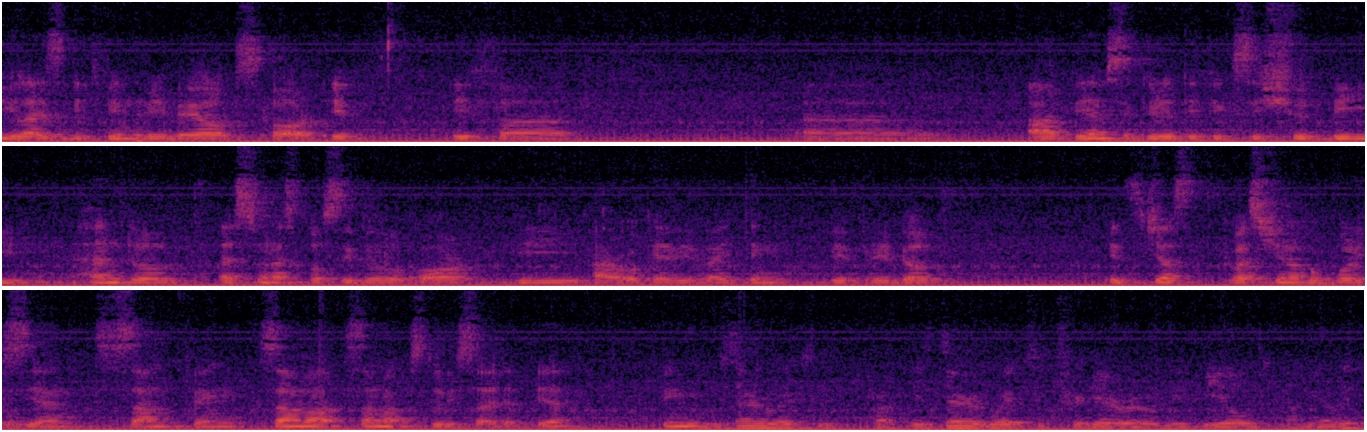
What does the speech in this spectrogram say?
delays between rebuilds, or if if uh, uh, RPM security fixes should be handled as soon as possible, or we are okay with waiting with rebuild it's just question of a policy and something someone someone has to decide it. Yeah. Is there a way to is there a way to trigger a rebuild manually?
